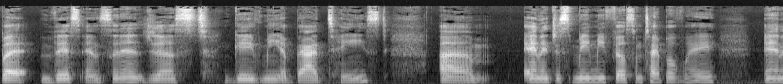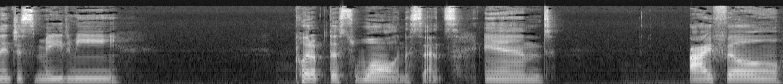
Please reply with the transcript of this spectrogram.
but this incident just gave me a bad taste. Um and it just made me feel some type of way and it just made me put up this wall in a sense. And I feel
